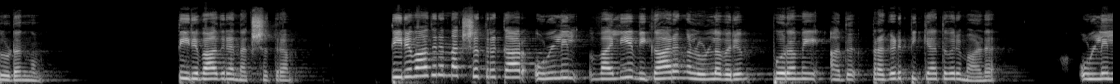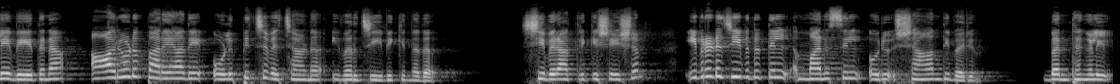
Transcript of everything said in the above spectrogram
തുടങ്ങും. തിരുവാതിര നക്ഷത്രം. തിരുവാതിര നക്ഷത്രക്കാർ ഉള്ളിൽ വലിയ വികാരങ്ങളുള്ളവരും പുറമേ അത് പ്രകടിപ്പിക്കാത്തവരുമാണ്. ഉള്ളിലെ വേദന ആരോടും പറയാതെ ഒളിപ്പിച്ചു വെച്ചാണ് ഇവർ ജീവിക്കുന്നത്. ശിവരാത്രിക്ക് ശേഷം ഇവരുടെ ജീവിതത്തിൽ മനസ്സിൽ ഒരു ശാന്തി വരും. ബന്ധങ്ങളിൽ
